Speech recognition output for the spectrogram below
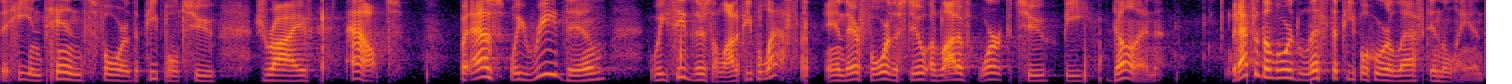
that he intends for the people to drive out. But as we read them, we see there's a lot of people left, and therefore there's still a lot of work to be done. But after the Lord lists the people who are left in the land,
